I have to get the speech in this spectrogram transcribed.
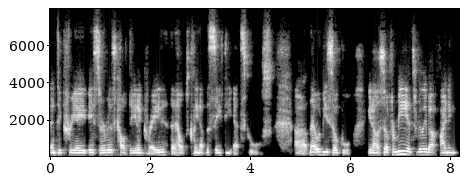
than to create a service called Data Grade that helps clean up the safety at schools. Uh, that would be so cool. You know, so for me, it's really about finding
